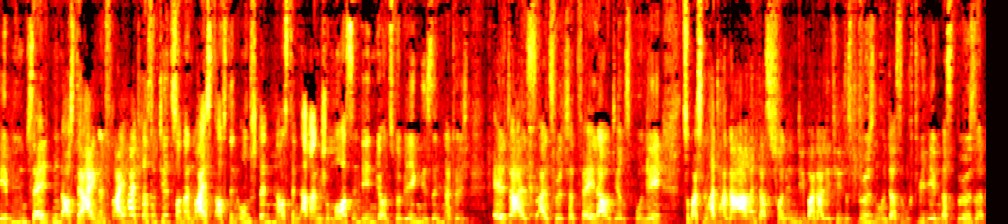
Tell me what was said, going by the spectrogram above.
eben selten aus der eigenen Freiheit resultiert, sondern meist aus den Umständen, aus den Arrangements, in denen wir uns bewegen. Die sind natürlich älter als, als Richard Taylor und Iris Bonnet. Zum Beispiel hat Hannah Arendt das schon in die Banalität des Bösen untersucht, wie eben das Böse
